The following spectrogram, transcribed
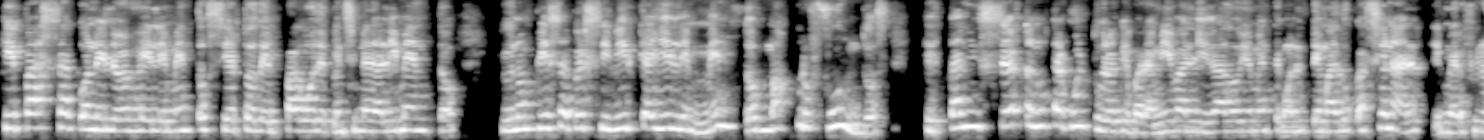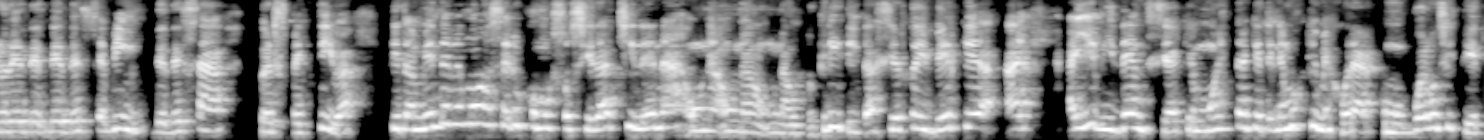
¿Qué pasa con los elementos ciertos del pago de pensiones de alimentos? Que uno empieza a percibir que hay elementos más profundos que están insertos en nuestra cultura, que para mí van ligados obviamente con el tema educacional, que me refiero desde, ese desde esa perspectiva, que también debemos hacer como sociedad chilena una, una, una autocrítica, ¿cierto? Y ver que hay, hay, evidencia que muestra que tenemos que mejorar, como vuelvo a insistir,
